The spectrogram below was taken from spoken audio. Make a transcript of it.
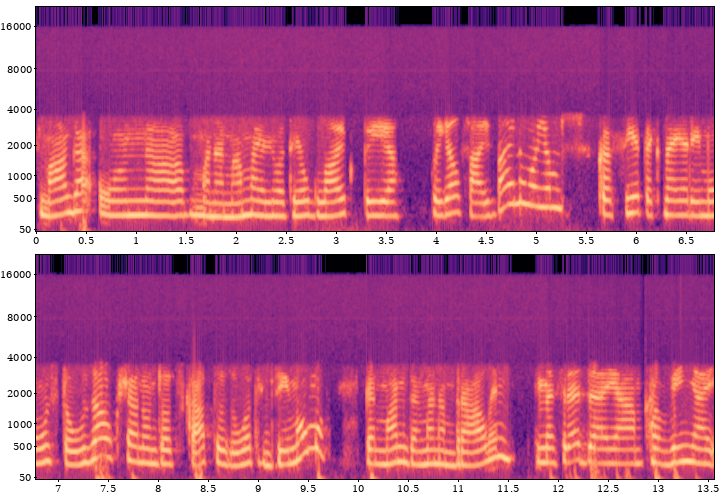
smaga, un uh, manai mammai ļoti ilgu laiku bija liels aizvainojums, kas ietekmēja arī mūsu uzaugšanu un to skatu uz otru dzimumu gan man, gan manam brālim. Mēs redzējām, ka viņai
